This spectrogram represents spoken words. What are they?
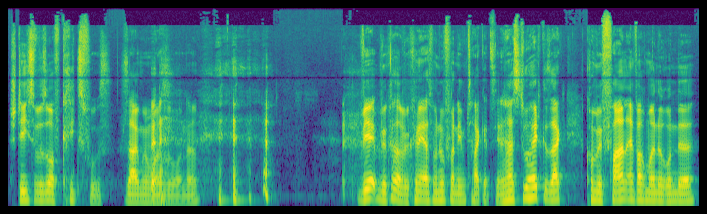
stehe ich sowieso auf Kriegsfuß, sagen wir mal so, ne. wir, wir, wir können ja erstmal nur von dem Tag erzählen. Hast du halt gesagt, komm, wir fahren einfach mal eine Runde,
